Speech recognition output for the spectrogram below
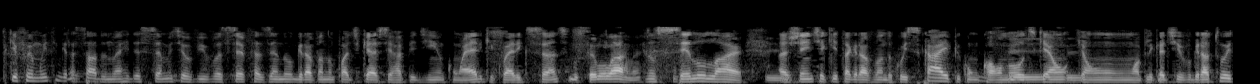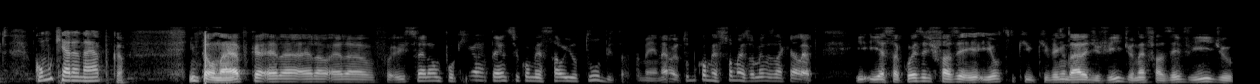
porque foi muito engraçado no RD Summit eu vi você fazendo gravando um podcast rapidinho com o Eric, com o Eric Santos. No celular, né? No celular. Sim. A gente aqui tá gravando com o Skype, com o Call Notes, que é um que é um aplicativo gratuito. Como que era na época? Então, na época era, era, era isso era um pouquinho até antes de começar o YouTube também, né? O YouTube começou mais ou menos naquela época. E, e essa coisa de fazer, e eu que, que venho da área de vídeo, né? Fazer vídeo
